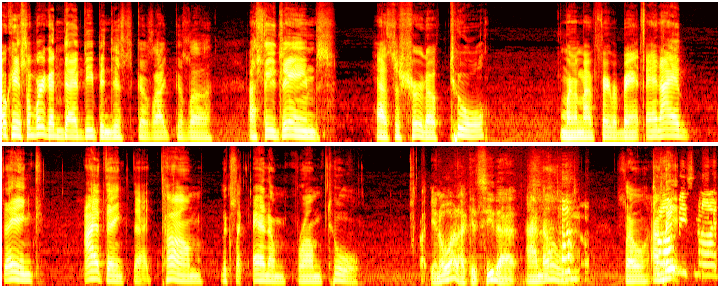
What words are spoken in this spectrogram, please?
okay, so we're gonna dive deep in this because I because uh, I see James has the shirt of Tool, one of my favorite bands, and I think I think that Tom looks like Adam from Tool. You know what? I could see that. I know. No. so I Tom is not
